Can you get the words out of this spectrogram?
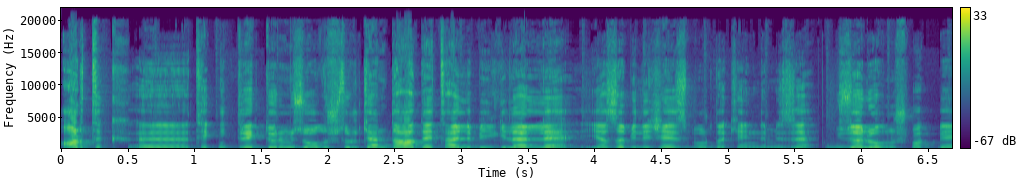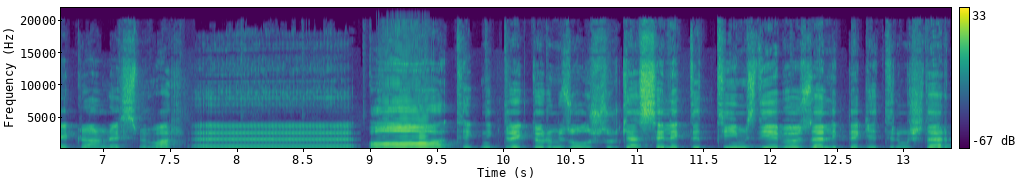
artık e, teknik direktörümüzü oluştururken daha detaylı bilgilerle yazabileceğiz burada kendimizi. Bu güzel olmuş. Bak bir ekran resmi var. Ee, aa teknik direktörümüzü oluştururken selected teams diye bir özellik de getirmişler.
